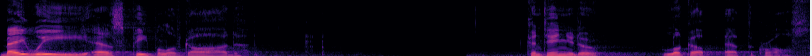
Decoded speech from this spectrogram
May we, as people of God, continue to look up at the cross.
